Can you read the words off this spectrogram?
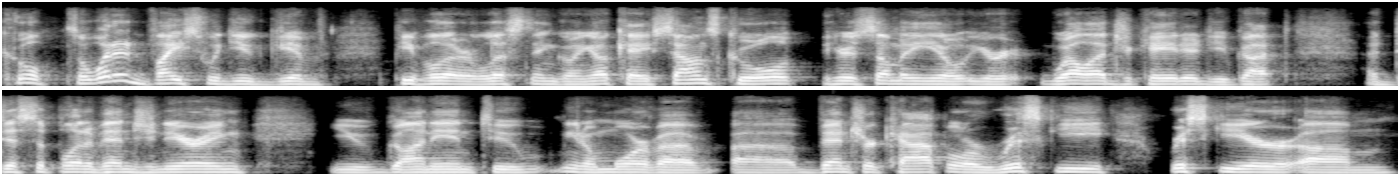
Cool. So, what advice would you give people that are listening? Going, okay, sounds cool. Here's somebody you know you're well educated. You've got a discipline of engineering. You've gone into you know more of a, a venture capital or risky, riskier um,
